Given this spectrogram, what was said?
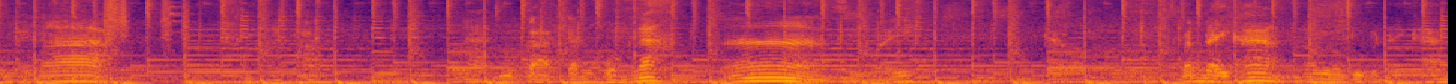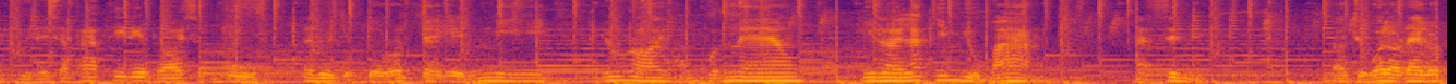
สวยมากนะครับอ่าลูกาดกันฝนนะอ่าสวยครับบันไดข้างเราลองดูบันไดข้างอยู่ในสภาพที่เรียบร้อยสมบูรณ์ถ้าดูจากตัวรถจะเห็นมีริ้วรอยของขนแมว มีรอยลักยิ้มอยู่บ้างนะซึ่งเราถือว่าเราได้รถ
